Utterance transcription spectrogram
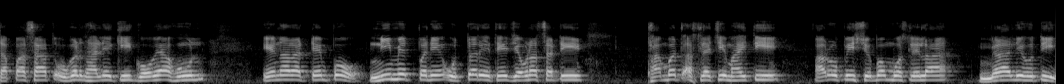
तपासात उघड झाले की गोव्याहून येणारा टेम्पो नियमितपणे उत्तर येथे जेवणासाठी थांबत असल्याची माहिती आरोपी शुभम भोसलेला मिळाली होती.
